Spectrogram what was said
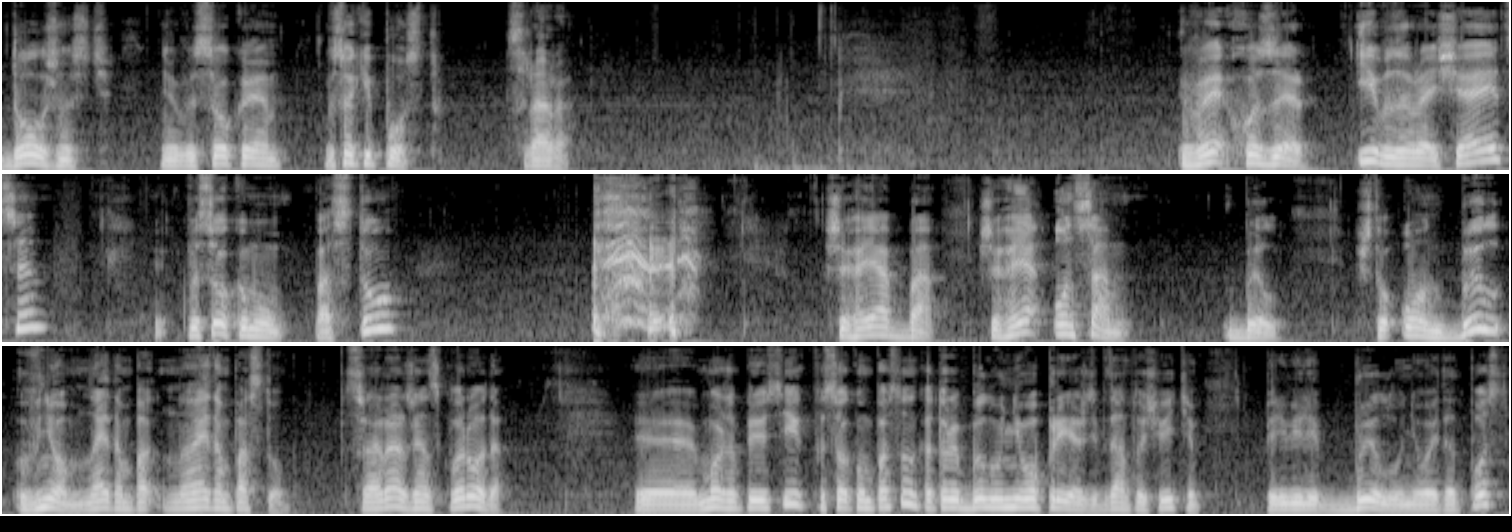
должность, высокая, высокий пост, срара. В хозер. И возвращается к высокому посту Шагая Ба. Шагая, он сам был, что он был в нем, на этом, на этом посту. Срара женского рода. Э, можно привести к высокому посту, который был у него прежде. В данном случае, видите, перевели «был у него этот пост»,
